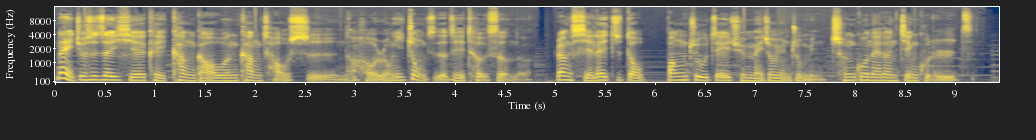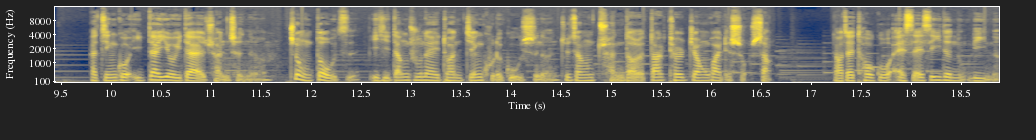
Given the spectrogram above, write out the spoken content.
那也就是这一些可以抗高温、抗潮湿，然后容易种植的这些特色呢，让血泪之豆帮助这一群美洲原住民撑过那段艰苦的日子。那经过一代又一代的传承呢，这种豆子以及当初那一段艰苦的故事呢，就将传到了 Doctor John White 的手上，然后再透过 SSE 的努力呢，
